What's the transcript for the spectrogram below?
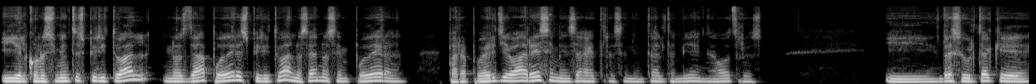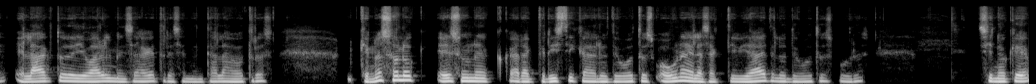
Y el conocimiento espiritual nos da poder espiritual, o sea, nos empodera para poder llevar ese mensaje trascendental también a otros. Y resulta que el acto de llevar el mensaje trascendental a otros, que no solo es una característica de los devotos o una de las actividades de los devotos puros, sino que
